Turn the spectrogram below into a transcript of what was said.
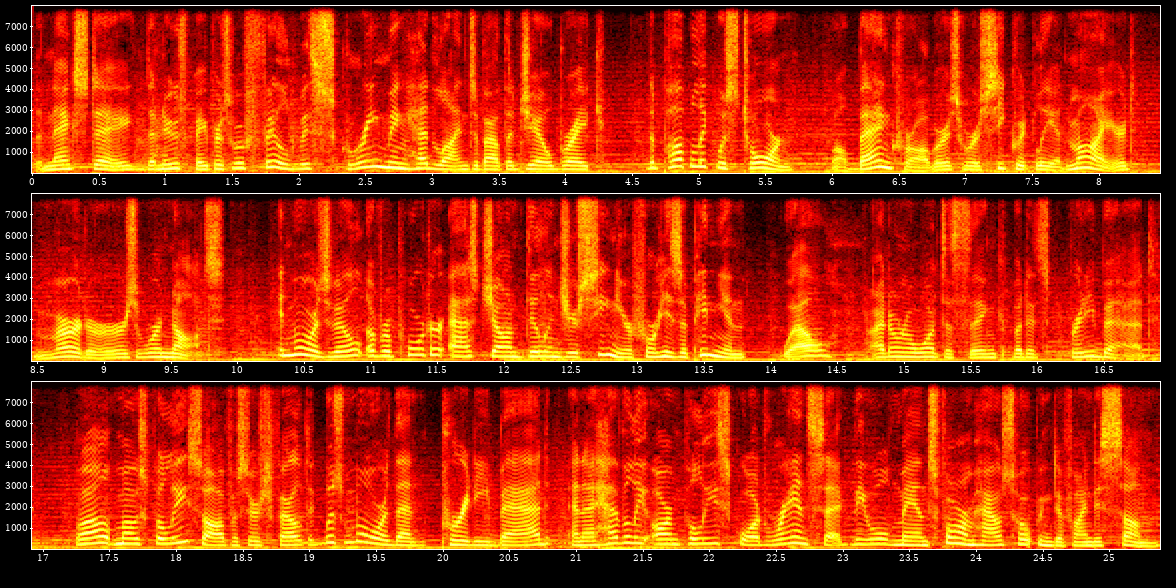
The next day, the newspapers were filled with screaming headlines about the jailbreak. The public was torn. While bank robbers were secretly admired, murderers were not. In Mooresville, a reporter asked John Dillinger Sr. for his opinion. Well, I don't know what to think, but it's pretty bad. Well, most police officers felt it was more than pretty bad, and a heavily armed police squad ransacked the old man's farmhouse hoping to find his son.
